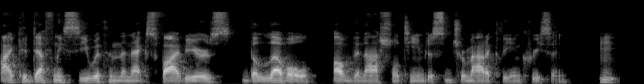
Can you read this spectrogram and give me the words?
I could definitely see within the next five years the level of the national team just dramatically increasing. Mm.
